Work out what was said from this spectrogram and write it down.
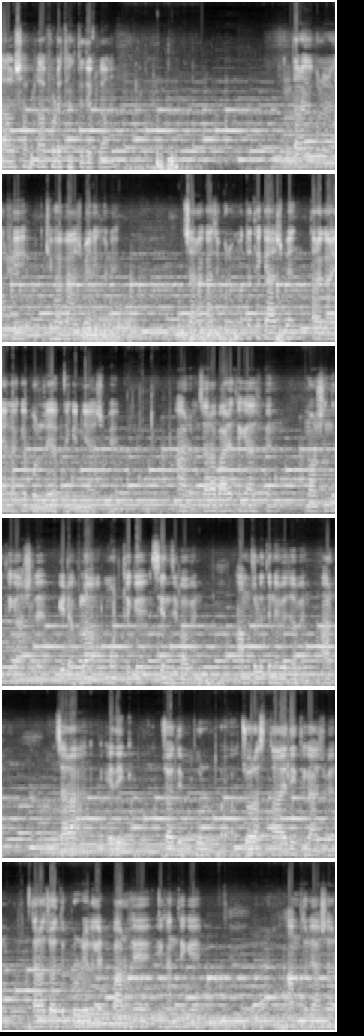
লাল শাপলা ফুটে থাকতে দেখলাম। তার আগে বলে রাখি, কীভাবে আসবেন এখানে? যারা গাজীপুরের মধ্যে থেকে আসবেন, তারা গাড়িওয়ালাকে বললে আপনাকে নিয়ে আসবে। আর যারা বাইরে থেকে আসবেন নরসিংদী থেকে আসলে ইটাখোলা মোড় থেকে সিএনজি পাবেন, আমতলিতে নেমে যাবেন। আর যারা এদিক জয়দেবপুর, চৌরাস্তা এদিক থেকে আসবেন, তারা জয়দেবপুর রেলগেট পার হয়ে এখান থেকে আমতলি আসার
